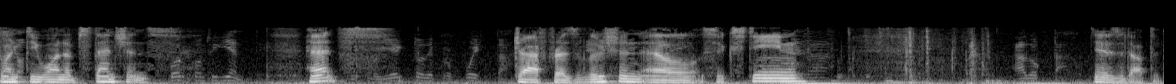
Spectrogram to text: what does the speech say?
21 abstentions. Por consiguiente, Hence, proyecto de propuesta draft resolution L16 adoptado. Is adopted.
